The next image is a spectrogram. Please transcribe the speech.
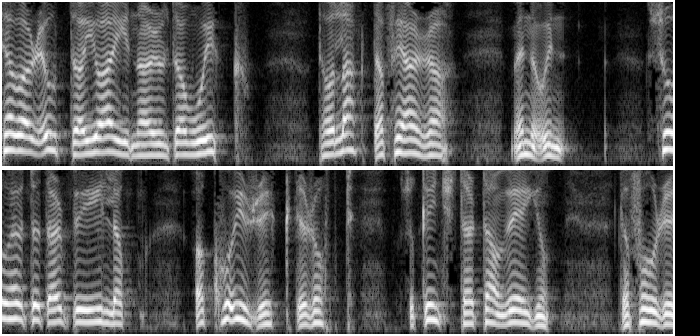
det var ute av jøyene ut av vik. Det var langt av fjæra, men så høvde der bil og, og køyrik det råpt, Så gikk det den veien, da får det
